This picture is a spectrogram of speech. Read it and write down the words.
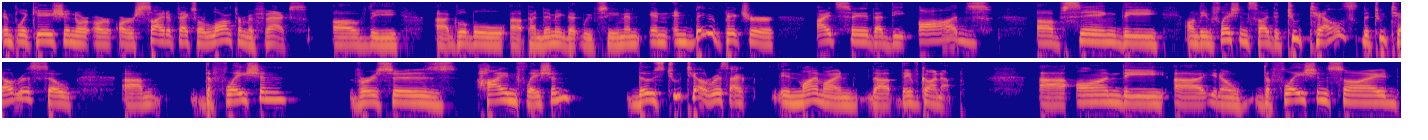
implication or, or, or side effects or long term effects of the uh, global uh, pandemic that we've seen. And in and bigger picture, I'd say that the odds of seeing the on the inflation side the two tails, the two tail risks. So um, deflation versus high inflation those two tail risks, in my mind, uh, they've gone up. Uh, on the uh, you know deflation side,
